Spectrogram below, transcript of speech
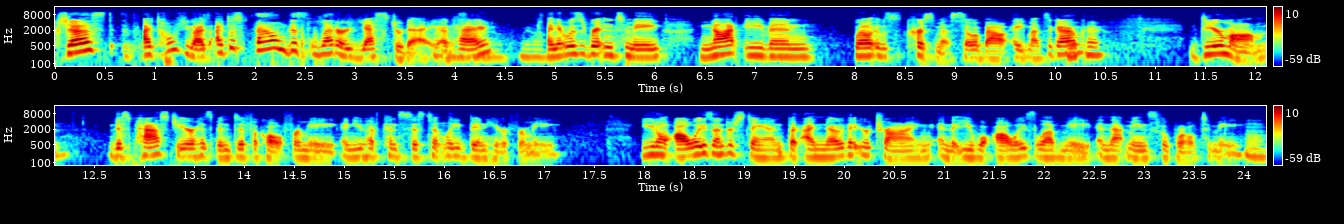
Just i told you guys i just found this letter yesterday That okay. Yeah. and it was written to me not even well it was christmas so about eight months ago Okay. dear mom this past year has been difficult for me and you have consistently been here for me you don't always understand but i know that you're trying and that you will always love me and that means the world to me Hmm.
